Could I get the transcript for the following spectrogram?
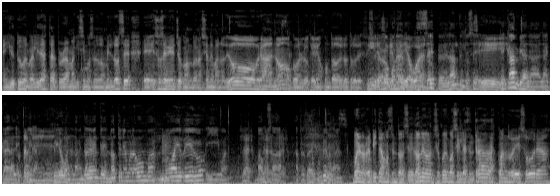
en YouTube, en realidad está el programa que hicimos en el 2012, eh, eso se había hecho con donación de mano de obra, ¿no? Con lo que habían juntado del otro Se desfile, así que poner estaría bueno. césped adelante, entonces Sí. le cambia la, la cara a la Pero bueno, lamentablemente no tenemos la bomba, no hay riego y bueno, Claro, vamos claro, a, claro. a tratar de cumplirlo también. Bueno, repitamos entonces, ¿dónde se pueden conseguir las entradas? ¿Cuándo es? ¿Hora?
